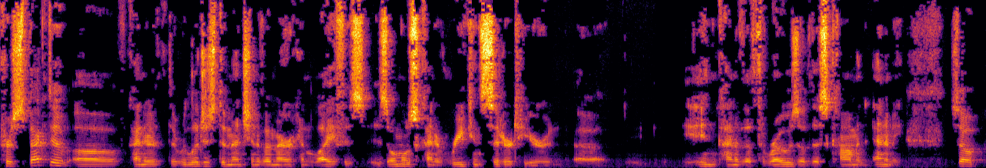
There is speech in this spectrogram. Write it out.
perspective of kind of the religious dimension of American life is is almost kind of reconsidered here, and uh, in kind of the throes of this common enemy. So,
